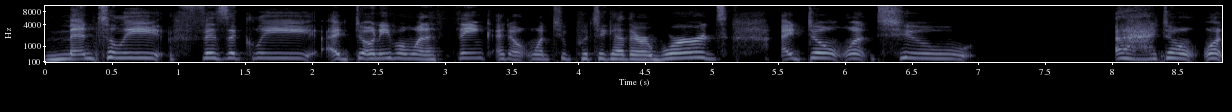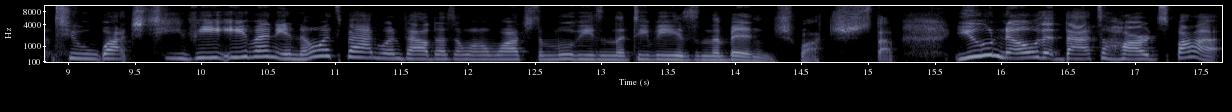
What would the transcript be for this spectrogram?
mentally, physically. I don't even want to think. I don't want to put together words. I don't want to. I don't want to watch TV even. You know, it's bad when Val doesn't want to watch the movies and the TVs and the binge watch stuff. You know that that's a hard spot,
